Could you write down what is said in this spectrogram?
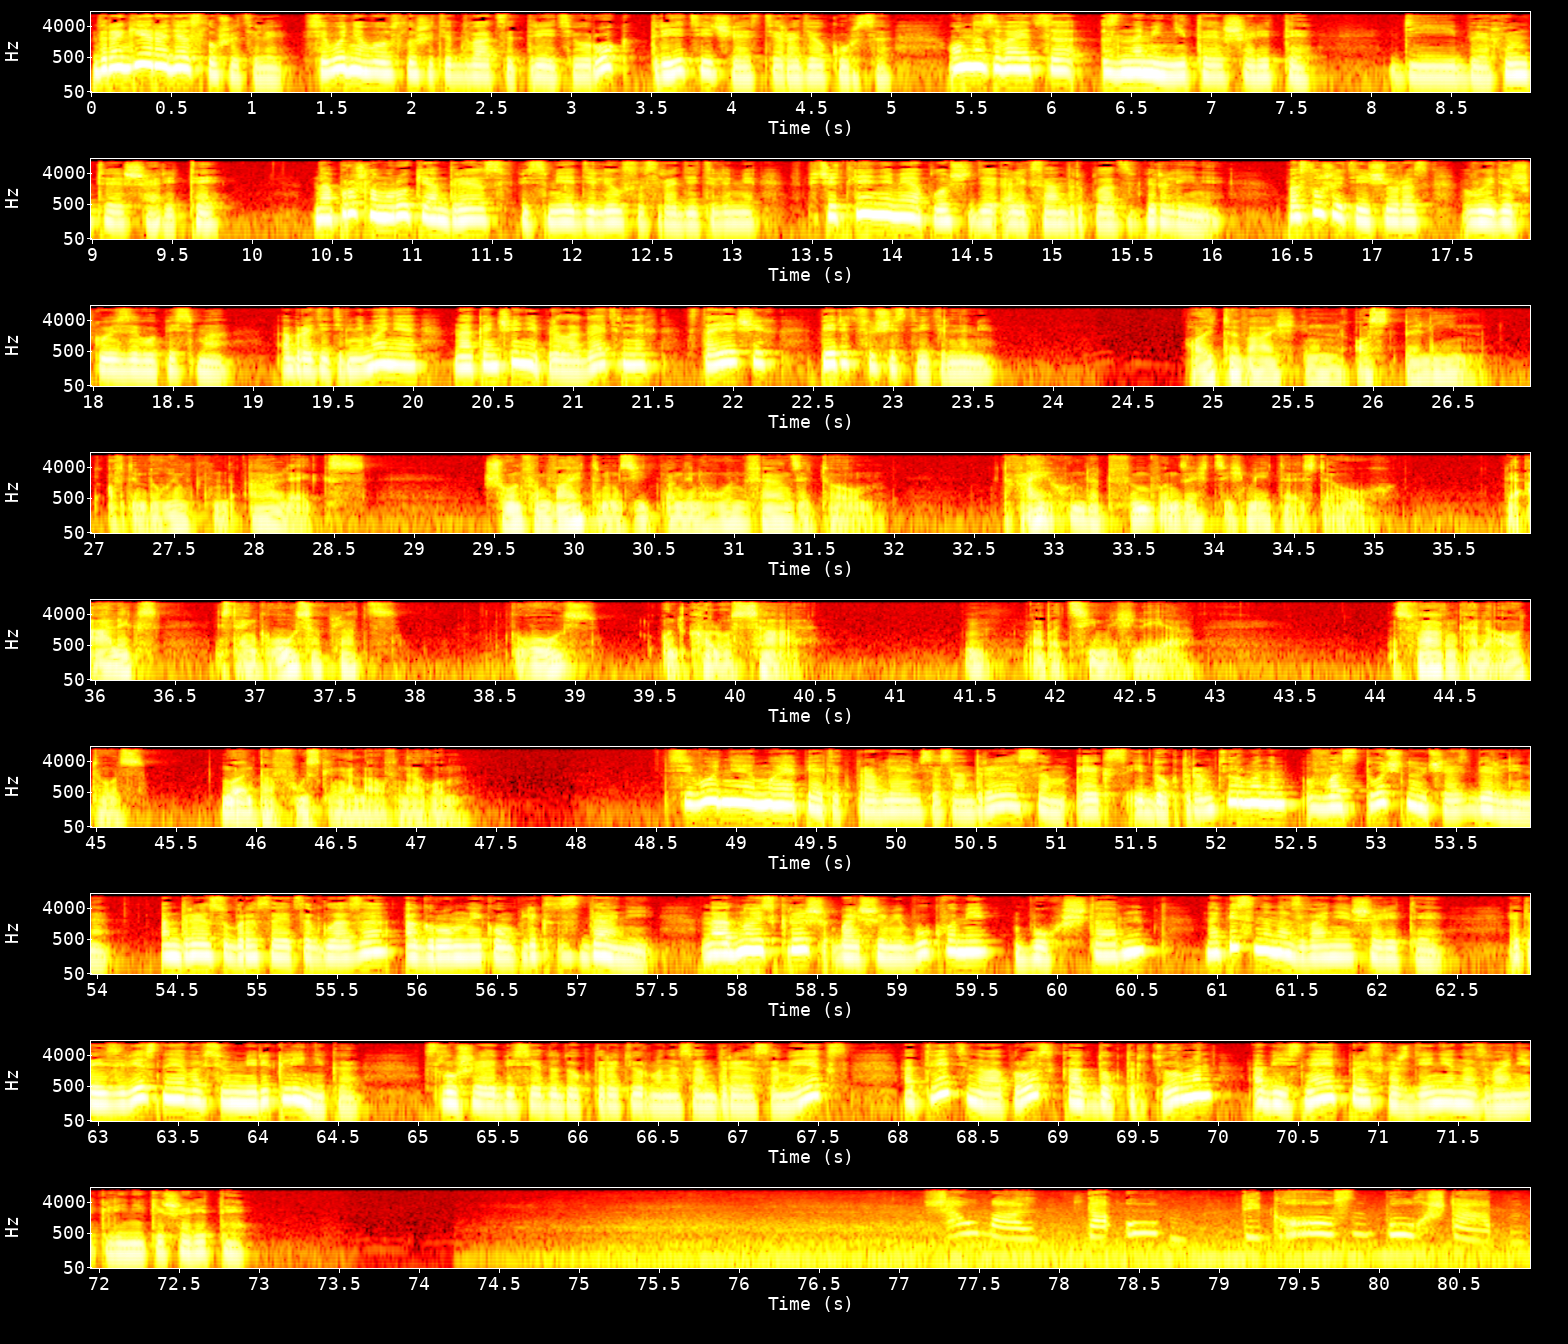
Дорогие радиослушатели, сегодня вы услышите 23-й урок третьей части радиокурса. Он называется «Знаменитая Шарите» – «Die berühmte Charité». На прошлом уроке Андреас в письме делился с родителями впечатлениями о площади Александрплац в Берлине. Послушайте еще раз выдержку из его письма. Обратите внимание на окончание прилагательных, стоящих перед существительными. Heute war ich in Ostberlin, auf dem berühmten Alex – Schon von weitem sieht man den hohen Fernsehturm. 365 Meter ist er hoch. Der Alex ist ein großer Platz. Groß und kolossal. Hm, aber ziemlich leer. Es fahren keine Autos. Nur ein paar Fußgänger laufen herum. Сегодня мы опять отправляемся с Андреасом, Экс и доктором Тюрманом в восточную часть Берлина. Андреасу бросается в глаза огромный комплекс зданий. На одной из крыш большими буквами «Бухштабн» написано название «Шарите». Это известная во всем мире клиника. Слушая беседу доктора Тюрмана с Андреасом и Экс, ответьте на вопрос, как доктор Тюрман объясняет происхождение названия клиники «Шарите». Schau mal, da oben, die großen Buchstaben.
